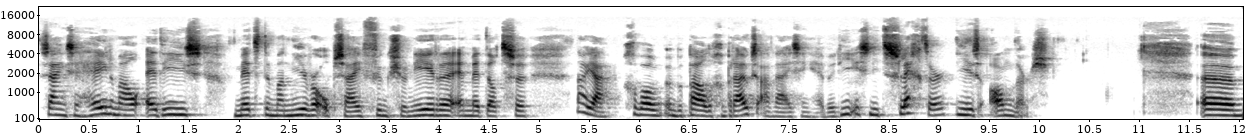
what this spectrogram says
zijn ze helemaal at ease met de manier waarop zij functioneren en met dat ze, nou ja, gewoon een bepaalde gebruiksaanwijzing hebben. Die is niet slechter, die is anders. Ehm,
